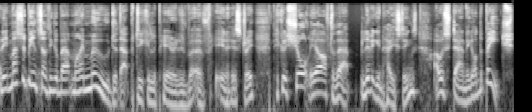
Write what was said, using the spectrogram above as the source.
And it must have been something about my mood at that particular period of, of in history, because shortly after that, living in Hastings, I was standing on the beach,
